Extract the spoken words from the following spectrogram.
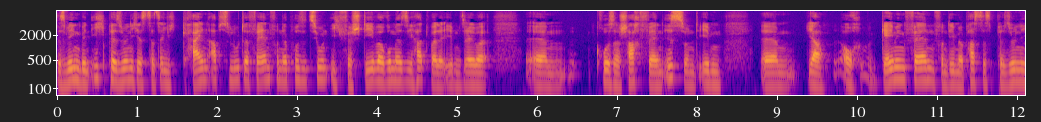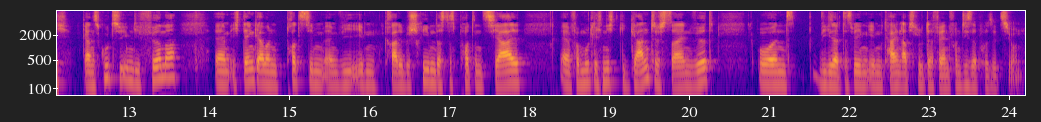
deswegen bin ich persönlich jetzt tatsächlich kein absoluter Fan von der Position. Ich verstehe, warum er sie hat, weil er eben selber ähm, großer Schachfan ist und eben ähm, ja, auch Gaming-Fan, von dem her passt es persönlich ganz gut zu ihm, die Firma. Ähm, ich denke aber trotzdem, äh, wie eben gerade beschrieben, dass das Potenzial äh, vermutlich nicht gigantisch sein wird. Und wie gesagt, deswegen eben kein absoluter Fan von dieser Position.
